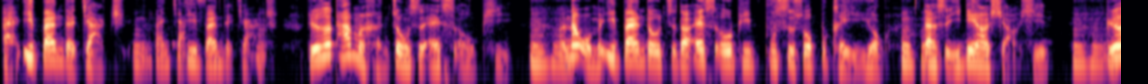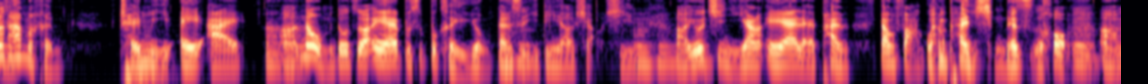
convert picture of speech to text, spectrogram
哎，一般的价值，嗯，一般价值，一般的价值。比如说，他们很重视 SOP，嗯哼，那我们一般都知道 SOP 不是说不可以用，嗯，但是一定要小心，嗯哼。比如说，他们很沉迷 AI，啊，那我们都知道 AI 不是不可以用，但是一定要小心，啊，尤其你让 AI 来判当法官 判刑的时候，啊，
